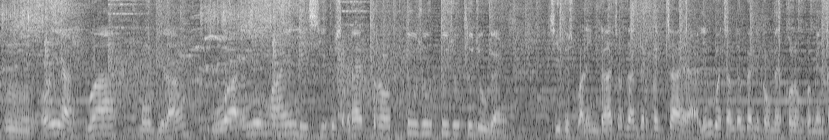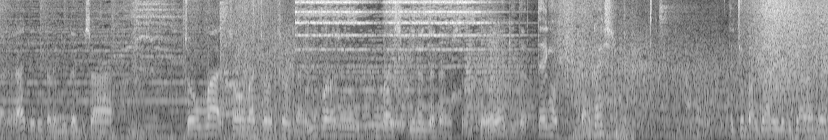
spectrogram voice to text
Hmm oh iya gua mau bilang gua ini main di situs retro 777 guys situs paling gacor dan terpercaya link gue cantumkan di komen kolom komentar ya. Jadi kalian juga bisa coba coba cocok nah ini gue langsung buy spin aja guys. Oke kita tengok. Bentar guys. Kita coba gali lebih dalam ya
